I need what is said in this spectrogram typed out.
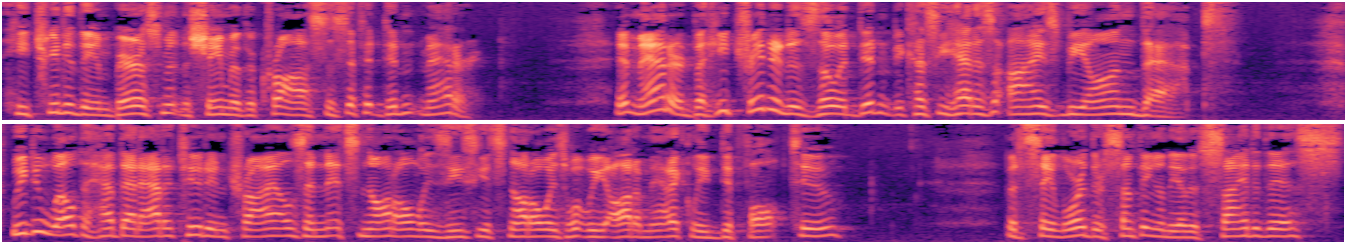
he treated the embarrassment and the shame of the cross as if it didn't matter. It mattered, but he treated it as though it didn't because he had his eyes beyond that. We do well to have that attitude in trials, and it's not always easy. It's not always what we automatically default to. But to say, Lord, there's something on the other side of this.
